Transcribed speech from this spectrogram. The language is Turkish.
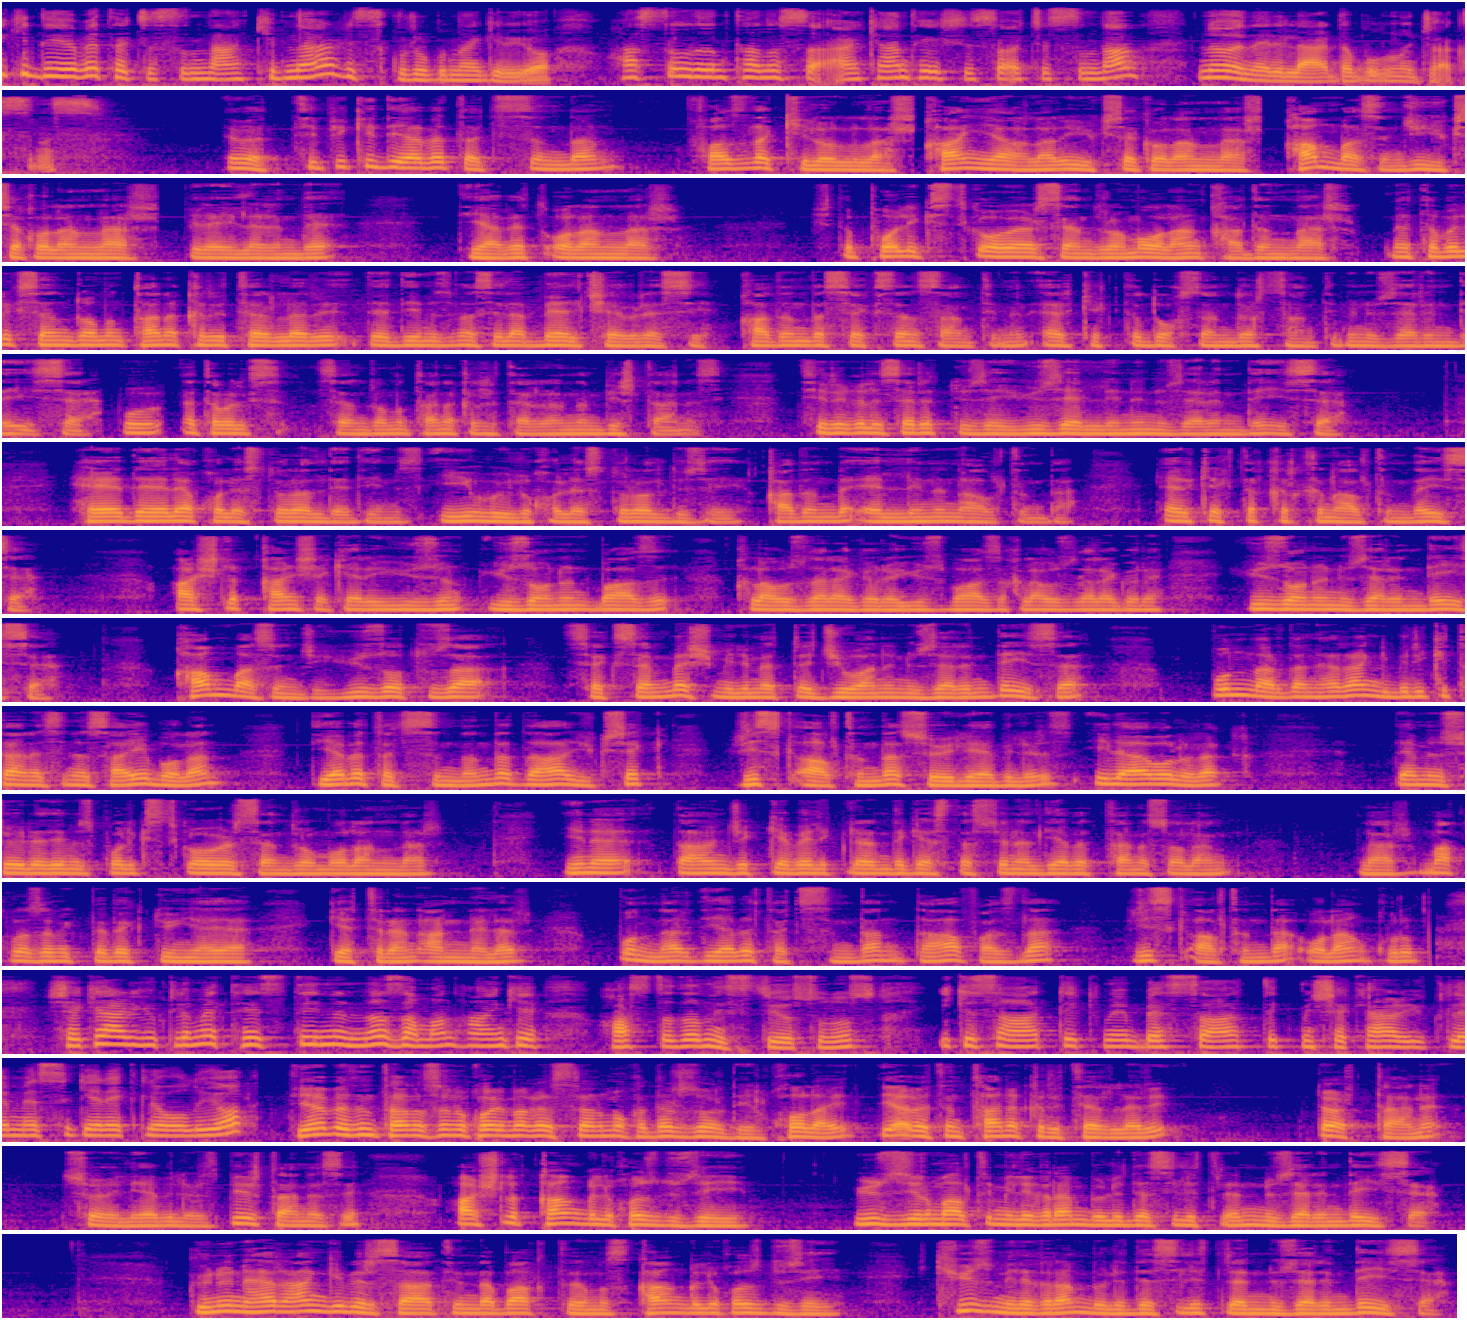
2 diyabet açısından kimler risk grubuna giriyor? Hastalığın tanısı, erken teşhisi açısından ne önerilerde bulunacaksınız? Evet, tip 2 diyabet açısından fazla kilolular, kan yağları yüksek olanlar, kan basıncı yüksek olanlar bireylerinde diyabet olanlar, işte polikistik over sendromu olan kadınlar, metabolik sendromun tanı kriterleri dediğimiz mesela bel çevresi, kadında 80 santimin, erkekte 94 santimin üzerinde ise bu metabolik sendromun tanı kriterlerinden bir tanesi. Trigliserit düzeyi 150'nin üzerinde ise HDL kolesterol dediğimiz iyi huylu kolesterol düzeyi kadında 50'nin altında, erkekte 40'ın altında ise açlık kan şekeri 100'ün 110'un bazı kılavuzlara göre 100 bazı kılavuzlara göre 110'un üzerinde ise kan basıncı 130'a 85 milimetre civanın üzerinde ise bunlardan herhangi bir iki tanesine sahip olan diyabet açısından da daha yüksek risk altında söyleyebiliriz. İlave olarak demin söylediğimiz polikistik over sendromu olanlar, yine daha önceki gebeliklerinde gestasyonel diyabet tanısı olanlar, makrozomik bebek dünyaya getiren anneler, bunlar diyabet açısından daha fazla risk altında olan grup. Şeker yükleme testini ne zaman hangi hastadan istiyorsunuz? 2 saatlik mi 5 saatlik mi şeker yüklemesi gerekli oluyor? Diyabetin tanısını koymak esranım o kadar zor değil, kolay. Diyabetin tanı kriterleri dört tane söyleyebiliriz. Bir tanesi açlık kan glikoz düzeyi 126 mg bölü desilitrenin üzerinde ise, günün herhangi bir saatinde baktığımız kan glikoz düzeyi 200 mg bölü desilitrenin üzerinde ise,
